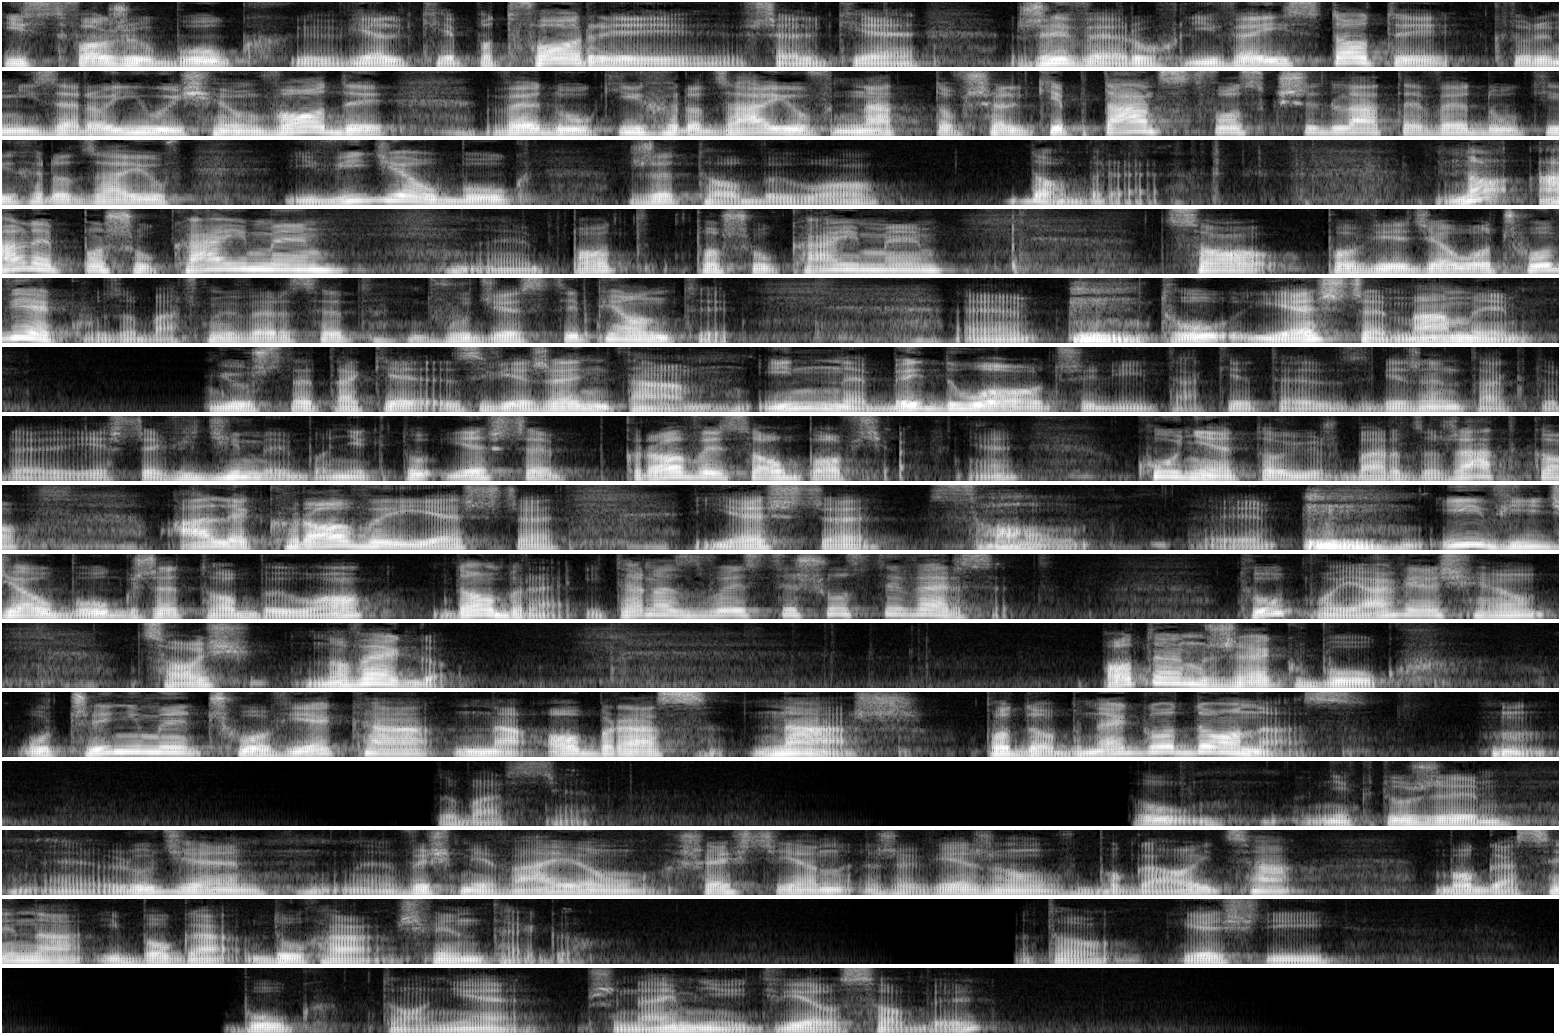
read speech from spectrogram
I stworzył Bóg wielkie potwory, wszelkie żywe, ruchliwe istoty, którymi zaroiły się wody według ich rodzajów, nadto wszelkie ptactwo skrzydlate według ich rodzajów. I widział Bóg, że to było dobre. No, ale poszukajmy, pod, poszukajmy, co powiedział o człowieku. Zobaczmy werset 25. E, tu jeszcze mamy już te takie zwierzęta inne, bydło, czyli takie te zwierzęta, które jeszcze widzimy, bo niektóre, jeszcze krowy są po wsiach. Nie? Kunie to już bardzo rzadko, ale krowy jeszcze, jeszcze są. I widział Bóg, że to było dobre. I teraz 26 werset. Tu pojawia się coś nowego. Potem rzekł Bóg: Uczyńmy człowieka na obraz nasz, podobnego do nas Hmm. Zobaczcie. Tu niektórzy e, ludzie wyśmiewają chrześcijan, że wierzą w Boga Ojca, Boga Syna i Boga Ducha Świętego. No to jeśli Bóg to nie przynajmniej dwie osoby,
